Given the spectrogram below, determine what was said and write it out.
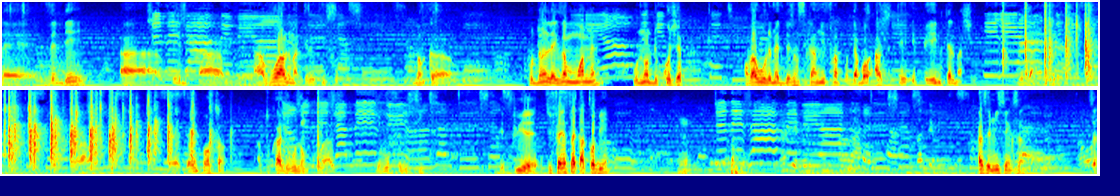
les aider à, avoir le matériel qu'il faut. Donc, euh, pour donner l'exemple moi-même, au nom du COGEP, on va vous remettre 250 000 francs pour d'abord ajouter et payer une telle machine. C'est- important. En tout cas, je vous encourage, je vous félicite. Et puis, euh, tu fais un sac à combien? Ah, c'est 1500. Ça-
